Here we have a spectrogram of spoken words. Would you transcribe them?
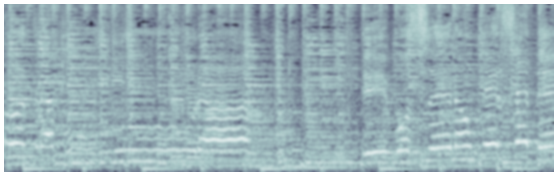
outra cultura e você não percebeu.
